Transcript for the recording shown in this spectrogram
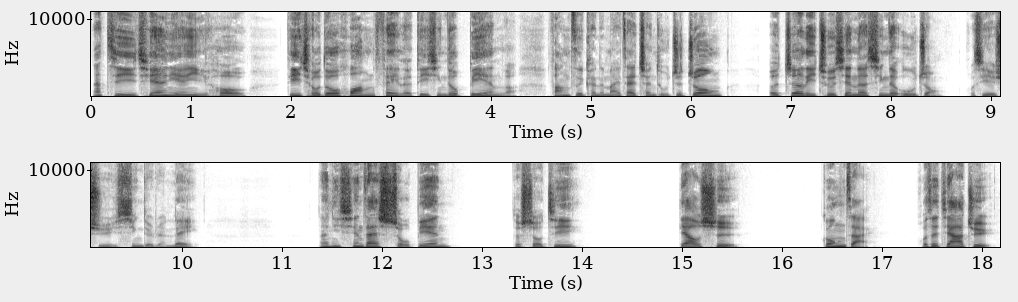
那几千年以后，地球都荒废了，地形都变了，房子可能埋在尘土之中，而这里出现了新的物种，或是也许新的人类。那你现在手边的手机、吊饰、公仔或者家具，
